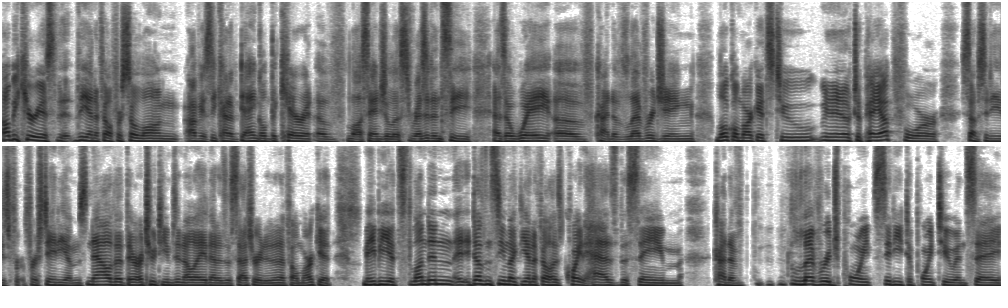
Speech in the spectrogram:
I'll be curious that the NFL for so long obviously kind of dangled the carrot of Los Angeles residency as a way of kind of leveraging local markets to you know to pay up for subsidies for, for stadiums. Now that there are two teams in LA that is a saturated NFL market, maybe it's London. It doesn't seem like the NFL has quite has the same kind of leverage point city to point to and say,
